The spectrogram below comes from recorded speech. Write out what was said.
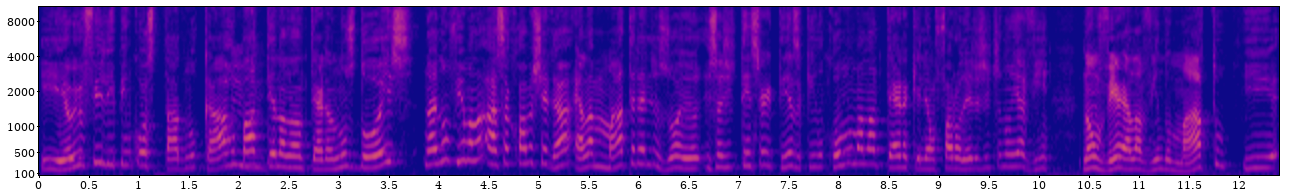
E eu e o Felipe encostados no carro, batendo a lanterna nos dois, nós não vimos essa cobra chegar. Ela materializou. Eu- isso a gente tem certeza que, como uma lanterna, que ele é um faroleiro, a gente não ia vir. Não ver ela vindo do mato e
